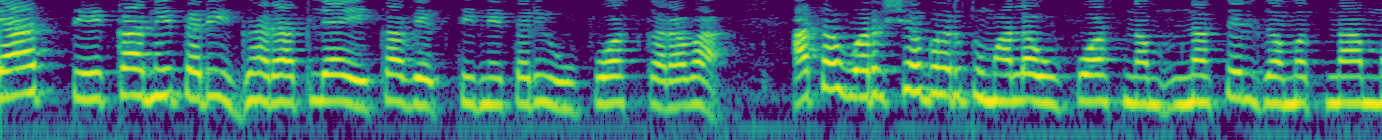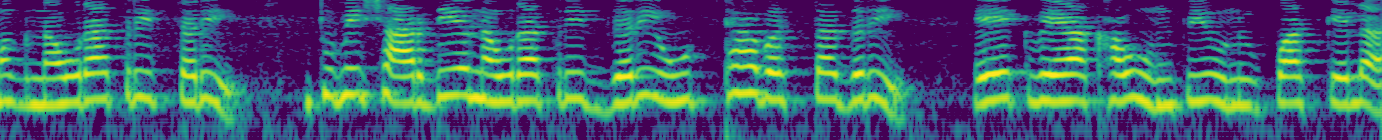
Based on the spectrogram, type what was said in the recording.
त्यात एकाने तरी घरातल्या एका व्यक्तीने तरी उपवास करावा. आता वर्षभर तुम्हाला उपवास न नसेल जमत ना मग नवरात्रीत तरी तुम्ही शारदीय नवरात्रीत जरी उठ्ठा बसता जरी एक वेळा खाऊन पिऊन उपवास केला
